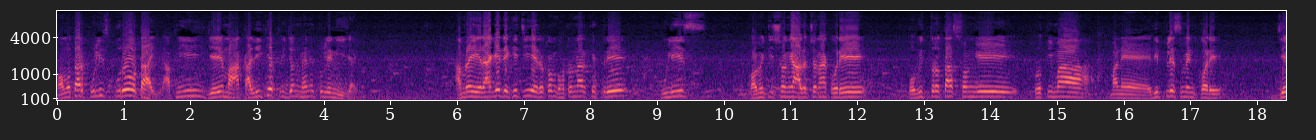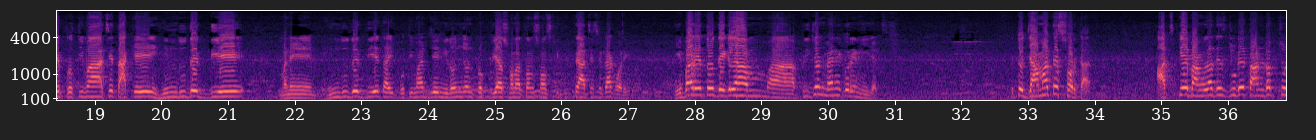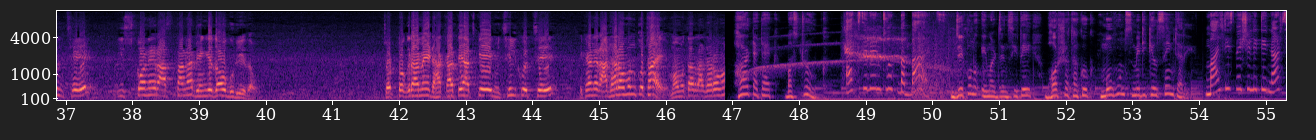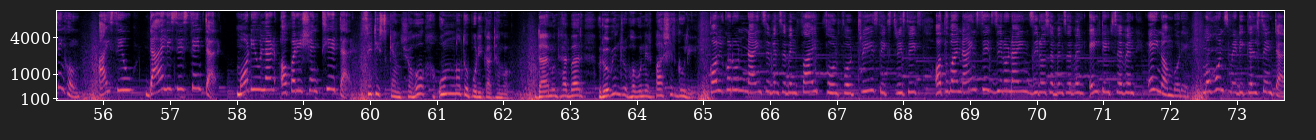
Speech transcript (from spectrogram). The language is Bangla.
মমতার পুলিশ পুরো ওটাই। আপনি যে মা কালীকে প্রিজন ভ্যানে তুলে নিয়ে যায়। আমরা এর আগে দেখেছি এরকম ঘটনার ক্ষেত্রে পুলিশ কমিটির সঙ্গে আলোচনা করে পবিত্রতার সঙ্গে প্রতিমা মানে রিপ্লেসমেন্ট করে। যে প্রতিমা আছে তাকে হিন্দুদের দিয়ে মানে হিন্দুদের দিয়ে তাই প্রতিমার যে নিরঞ্জন প্রক্রিয়া সনাতন সংস্কৃতিতে আছে সেটা করে। এবারে তো দেখলাম প্রিজন ভ্যানে করে নিয়ে যাচ্ছে। এ তো জামাতের সরকার। আজকে বাংলাদেশ জুড়ে তাণ্ডব চলছে ইস্কনের আস্তানা ভেঙে দাও গুড়িয়ে দাও। চট্টগ্রামে ঢাকাতে আজকে মিছিল করছে এখানে রাধারমন কোথায়? মমতার রাধারমন? হার্ট অ্যাটাক বা স্ট্রোক অ্যাক্সিডেন্ট হোক বা বার্ন যে কোনো এমার্জেন্সিতে ভরসা থাকুক মোহনস মেডিকেল সেন্টারে। Multi speciality nursing home ICU dialysis centre modular operation theatre. CT scan সহ উন্নত পরিকাঠামো। ডায়মন্ড হারবার রবীন্দ্র ভবনের পাশের গলি। কল করুন nine seven seven five four four three six three six অথবা nine six zero nine zero seven seven eight eight seven এই নম্বরে মোহনস মেডিকেল সেন্টার।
